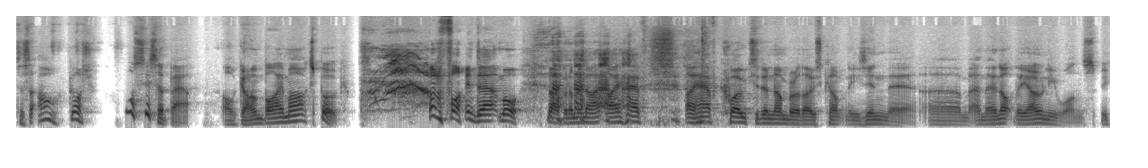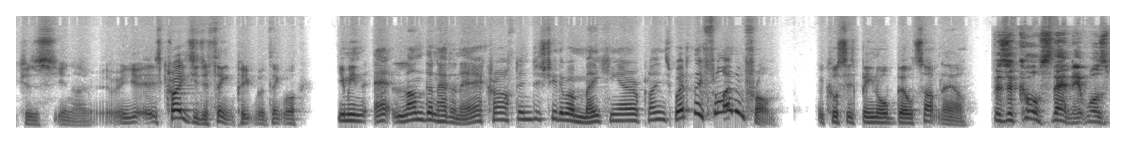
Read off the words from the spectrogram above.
to say, oh gosh, what's this about? I'll go and buy Mark's book and find out more. No, but I mean, I, I have I have quoted a number of those companies in there, um, and they're not the only ones because you know it's crazy to think people would think, well, you mean eh, London had an aircraft industry? They were making aeroplanes. Where did they fly them from? Because it's been all built up now. Because of course, then it was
